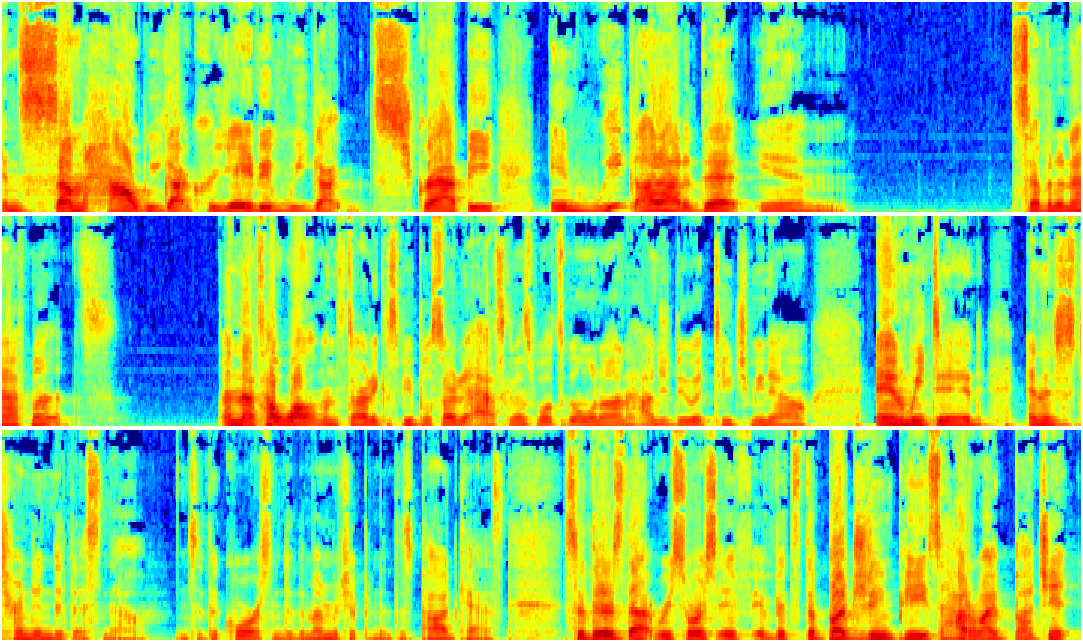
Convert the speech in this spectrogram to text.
and somehow we got creative. We got scrappy, and we got out of debt in seven and a half months. And that's how Wallet Win started because people started asking us, what's going on? How'd you do it? Teach me now. And we did. And it just turned into this now, into the course, into the membership, into this podcast. So there's that resource. If, if it's the budgeting piece, how do I budget?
